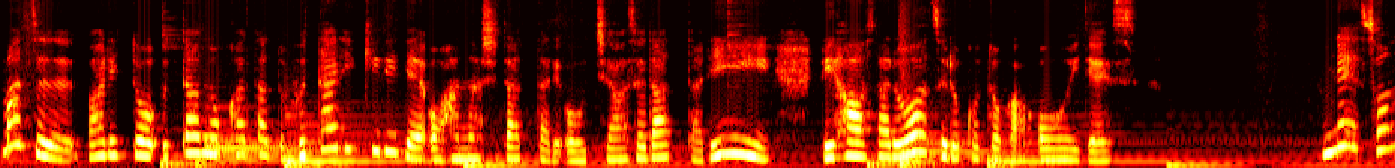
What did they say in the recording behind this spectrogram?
まず割と歌の方と2人きりでお話だったりお打ち合わせだったりリハーサルはすることが多いです。でその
